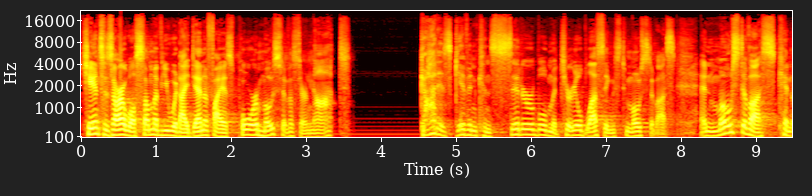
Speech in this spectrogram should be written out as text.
Chances are, while some of you would identify as poor, most of us are not. God has given considerable material blessings to most of us, and most of us can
